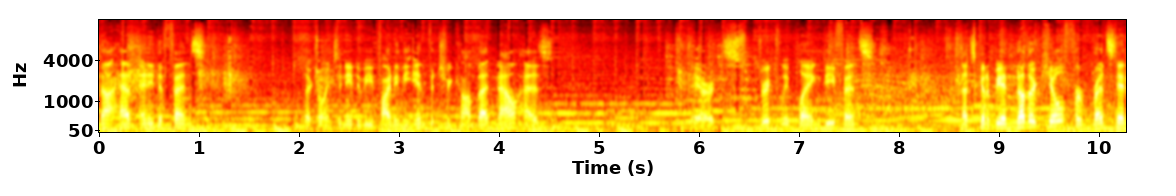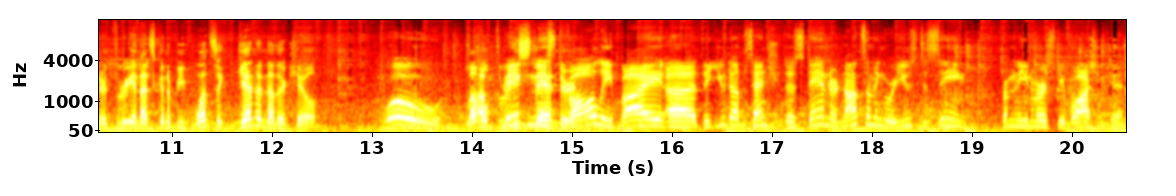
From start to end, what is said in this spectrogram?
not have any defense. They're going to need to be fighting the infantry combat now as they are strictly playing defense. That's going to be another kill for Red Standard 3, and that's going to be once again another kill. Whoa! Level a three big standard. missed volley by uh, the UW the standard. Not something we're used to seeing from the University of Washington.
